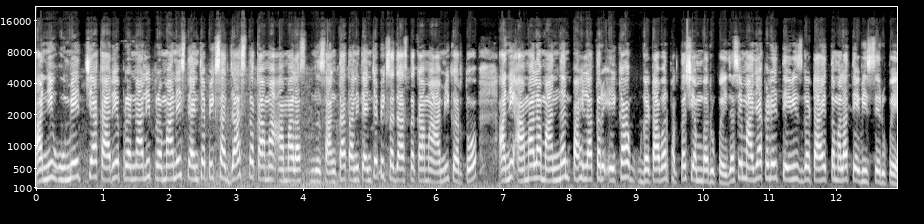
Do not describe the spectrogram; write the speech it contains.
आणि उमेदच्या कार्यप्रणालीप्रमाणेच त्यांच्यापेक्षा जास्त कामं आम्हाला सांगतात आणि त्यांच्या त्यांच्यापेक्षा जास्त कामं आम्ही करतो आणि आम्हाला मानधन पाहिला तर एका गटावर फक्त शंभर रुपये. जसे माझ्याकडे तेवीस गट आहेत तर मला तेवीसशे रुपये.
